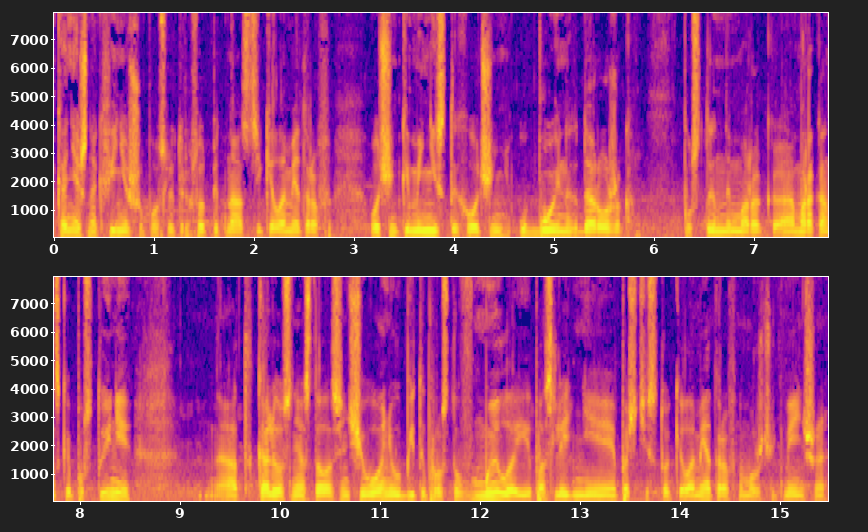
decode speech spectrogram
Конечно, к финишу после 315 километров очень каменистых, очень убойных дорожек пустынной марокканской пустыни от колес не осталось ничего, они убиты просто в мыло, и последние почти 100 километров, ну, может, чуть меньше,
